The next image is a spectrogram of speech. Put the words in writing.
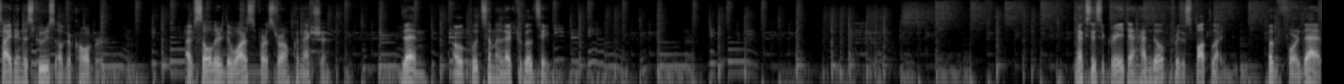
Tighten the screws of the cover. I've soldered the wires for a strong connection. Then, I will put some electrical tape. Next is to create a handle for the spotlight. But before that,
